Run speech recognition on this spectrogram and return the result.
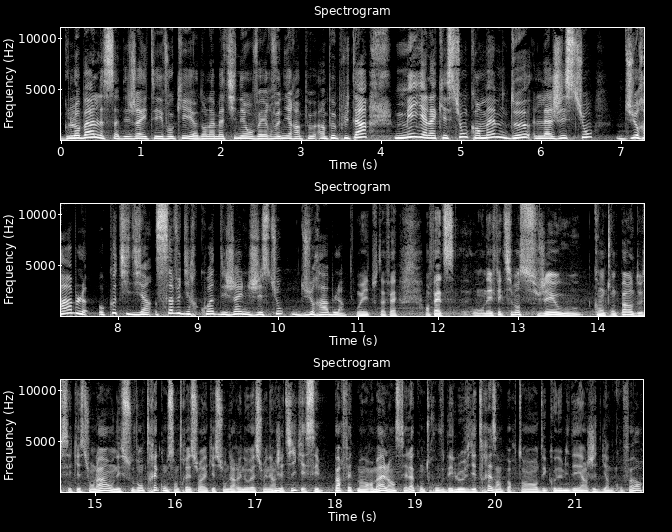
globale. Ça a déjà été évoqué euh, dans la matinée. On va y revenir un peu, un peu plus tard. Mais il y a la question quand même de la gestion durable au quotidien. Ça veut dire quoi déjà une gestion durable? Oui, tout à fait. En fait, on a effectivement ce sujet où, quand on parle de ces questions-là, on est souvent très concentré sur la question de la rénovation énergétique et c'est parfaitement normal. Hein. C'est là qu'on trouve des leviers très importants d'économie d'énergie, de gain de confort.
